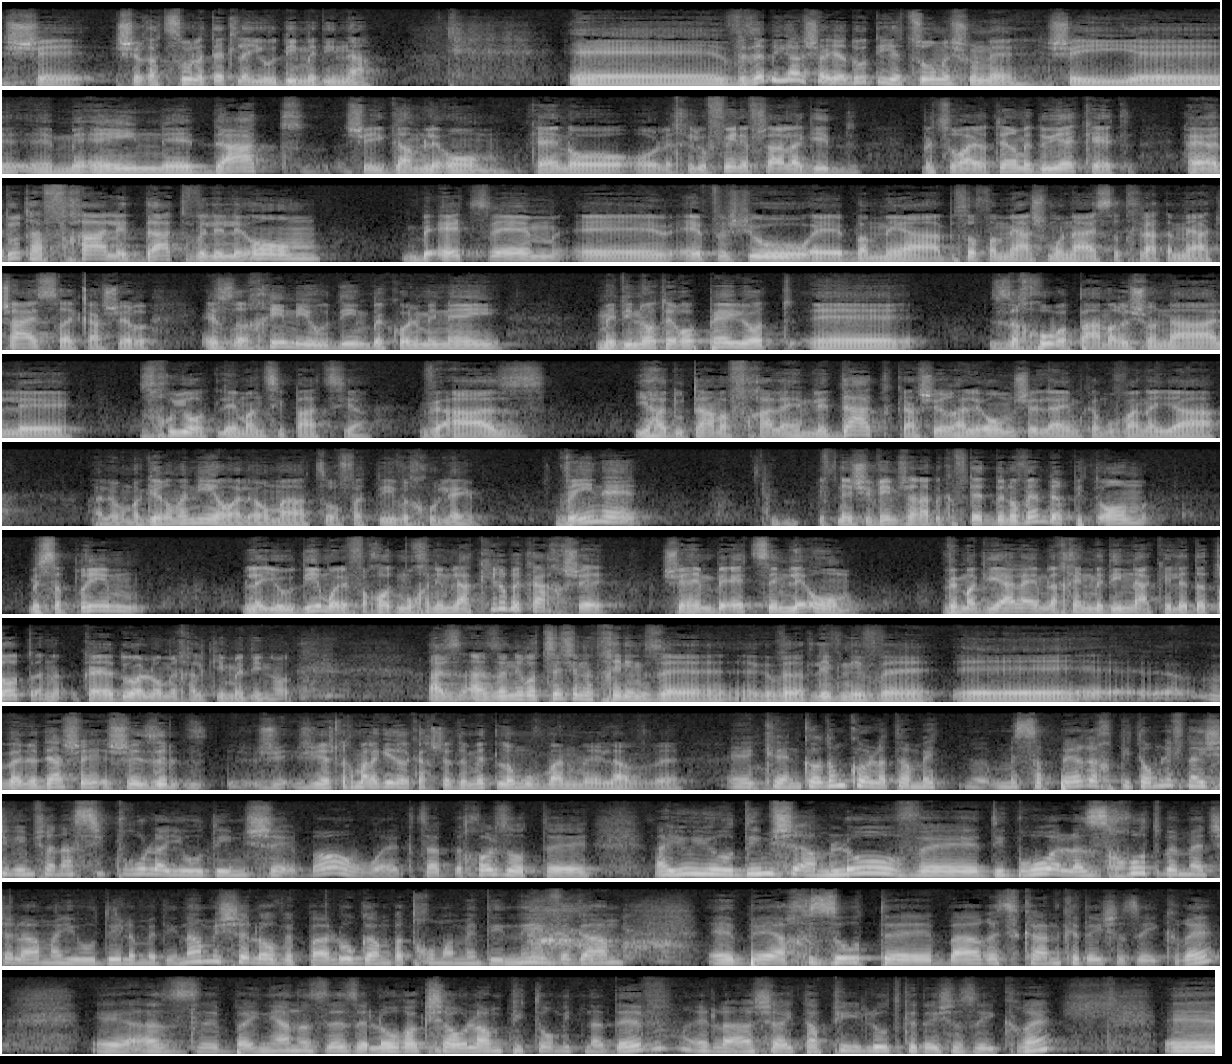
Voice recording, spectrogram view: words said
ש, שרצו לתת ליהודים מדינה. אה, וזה בגלל שהיהדות היא יצור משונה, שהיא אה, מעין דת שהיא גם לאום, כן? או, או לחילופין אפשר להגיד בצורה יותר מדויקת, היהדות הפכה לדת וללאום בעצם אה, איפשהו אה, במאה, בסוף המאה ה-18, תחילת המאה ה-19, כאשר אזרחים יהודים בכל מיני מדינות אירופאיות אה, זכו בפעם הראשונה לזכויות, לאמנציפציה, ואז יהדותם הפכה להם לדת, כאשר הלאום שלהם כמובן היה הלאום הגרמני או הלאום הצרפתי וכולי. והנה, לפני 70 שנה בכ"ט בנובמבר, פתאום מספרים ליהודים, או לפחות מוכנים להכיר בכך, ש, שהם בעצם לאום, ומגיעה להם לכן מדינה, כי לדתות, כידוע, לא מחלקים מדינות. אז, אז אני רוצה שנתחיל עם זה, גברת לבני, ו, ואני יודע ש, שזה, שיש לך מה להגיד על כך שזה באמת לא מובן מאליו. כן, קודם כל אתה מספר איך פתאום לפני 70 שנה סיפרו ליהודים שבואו, קצת בכל זאת, היו יהודים שעמלו ודיברו על הזכות באמת של העם היהודי למדינה משלו ופעלו גם בתחום המדיני וגם בהאחזות בארץ כאן כדי שזה יקרה. אז בעניין הזה זה לא רק שהעולם פתאום מתנדב, אלא שהייתה פעילות כדי שזה יקרה.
